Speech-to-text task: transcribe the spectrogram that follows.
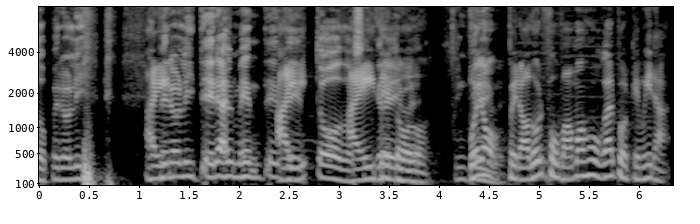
todo. Pero, li- Ahí- pero literalmente ahí- de todo. Ahí de todo. Increíble. Bueno, pero Adolfo, vamos a jugar porque mira,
